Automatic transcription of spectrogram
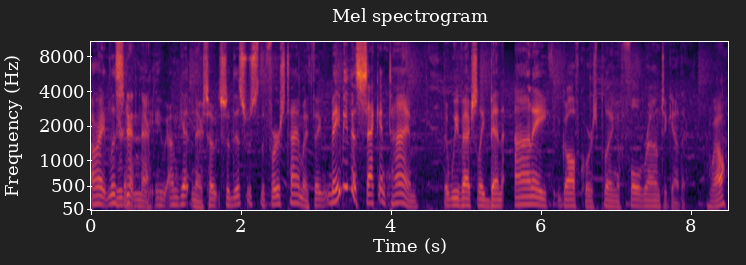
All right, listen. You're getting there. I'm getting there. So, so this was the first time I think, maybe the second time that we've actually been on a golf course playing a full round together. Well,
